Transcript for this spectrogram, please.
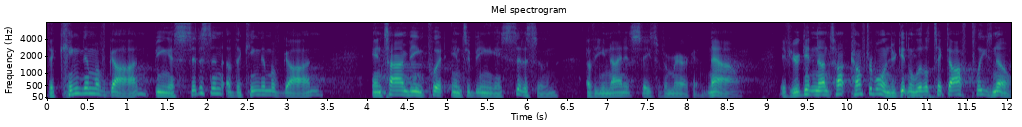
the kingdom of God, being a citizen of the kingdom of God, and time being put into being a citizen of the United States of America? Now, if you're getting uncomfortable and you're getting a little ticked off, please know.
